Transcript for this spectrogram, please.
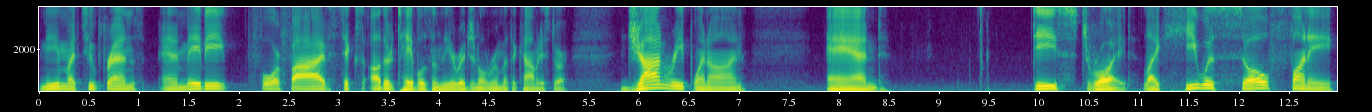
me and my two friends, and maybe four, five, six other tables in the original room at the comedy store. Jon Reep went on, and destroyed. Like he was so funny.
